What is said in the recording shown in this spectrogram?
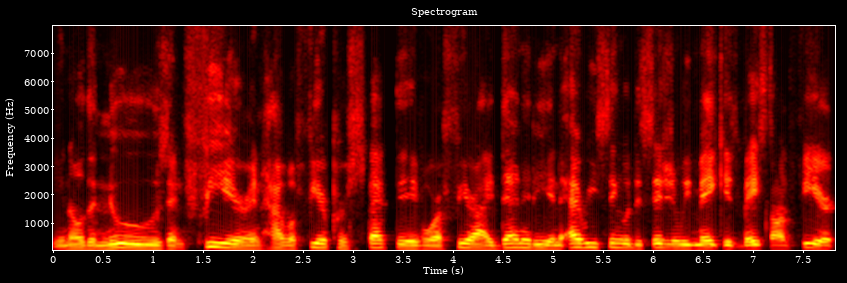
you know the news and fear and have a fear perspective or a fear identity and every single decision we make is based on fear.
